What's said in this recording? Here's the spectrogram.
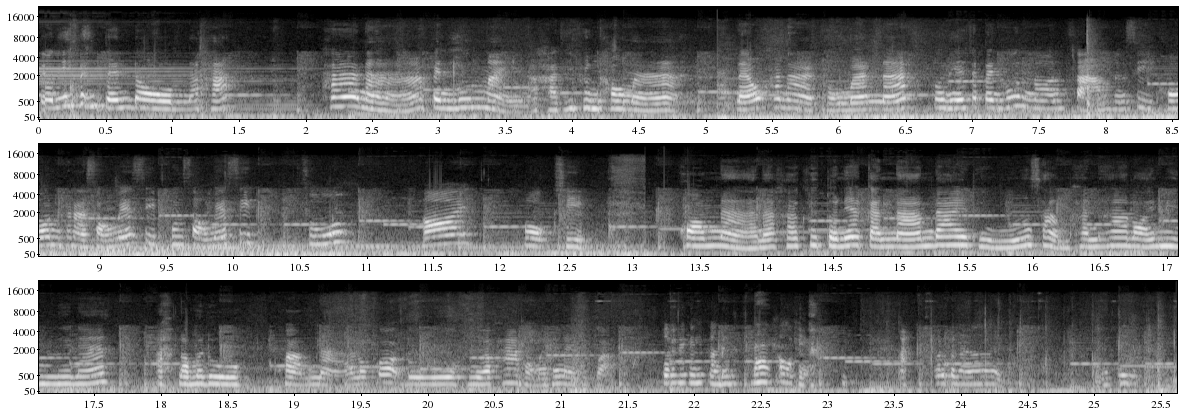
ตัวนี้เป็นเต็นท์โดมนะคะ ผ้าหนาเป็นรุ่นใหม่นะคะที่เพิ่งเข้ามา แล้วขนาดของมันนะ ตัวนี้จะเป็นรุ่นนอน 3-4 คน ขนาด2เมตร10คูณ2เมตร10สูง160 ความหนานะคะ คือตัวเนี้ยกันน้ำได้ถึง 3,500 มิลเลยนะ อะ เรามาดูความหนาแล้วก็ดูเนื้อผ้าของมันข้างในดีกว่าตัวเล็กๆนิดนึงได้โอเค อะเริ่มกันเลยเอาไปเอาไป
